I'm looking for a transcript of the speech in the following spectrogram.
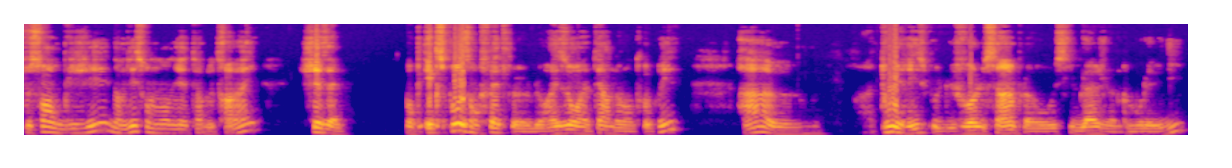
se sent obligée d'emmener son ordinateur de travail chez elle. Donc expose en fait le, le réseau interne de l'entreprise à, euh, à tous les risques du vol simple au ciblage, comme vous l'avez dit,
